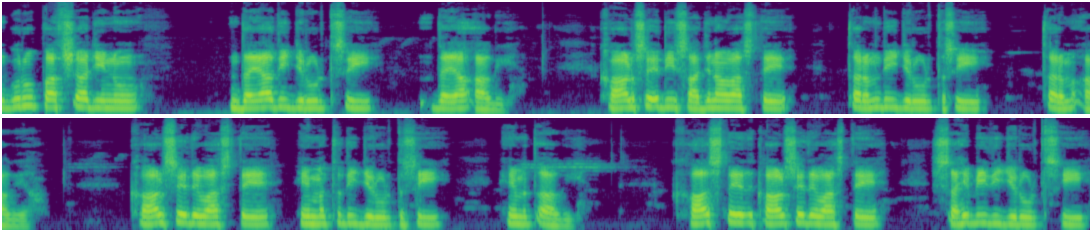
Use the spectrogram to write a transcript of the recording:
ਗੁਰੂ ਪਾਤਸ਼ਾਹ ਜੀ ਨੂੰ ਦਇਆ ਦੀ ਜ਼ਰੂਰਤ ਸੀ, ਦਇਆ ਆ ਗਈ। ਖਾਲਸੇ ਦੀ ਸਾਜਨਾ ਵਾਸਤੇ ਧਰਮ ਦੀ ਜ਼ਰੂਰਤ ਸੀ, ਧਰਮ ਆ ਗਿਆ। ਖਾਲਸੇ ਦੇ ਵਾਸਤੇ ਹਿੰਮਤ ਦੀ ਜ਼ਰੂਰਤ ਸੀ, ਹਿੰਮਤ ਆ ਗਈ। ਖਾਲਸੇ ਖਾਲਸੇ ਦੇ ਵਾਸਤੇ ਸਾਹਿਬੀ ਦੀ ਜ਼ਰੂਰਤ ਸੀ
